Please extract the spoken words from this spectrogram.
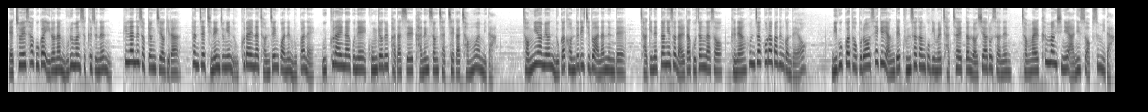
애초에 사고가 일어난 무르만스크주는 핀란드 접경 지역이라 현재 진행 중인 우크라이나 전쟁과는 무관해 우크라이나군의 공격을 받았을 가능성 자체가 전무합니다. 정리하면 누가 건드리지도 않았는데 자기네 땅에서 날다 고장나서 그냥 혼자 꼬라박은 건데요. 미국과 더불어 세계 양대 군사 강국임을 자처했던 러시아로서는 정말 큰 망신이 아닐 수 없습니다.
